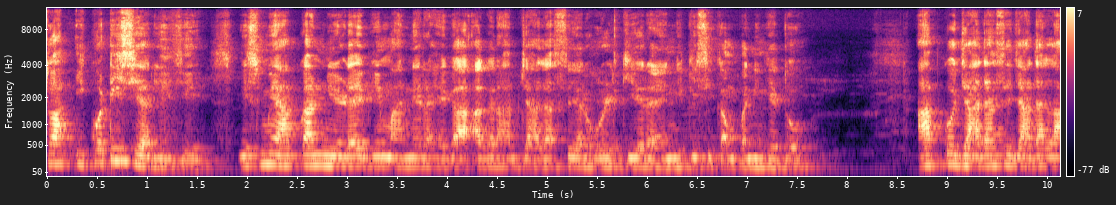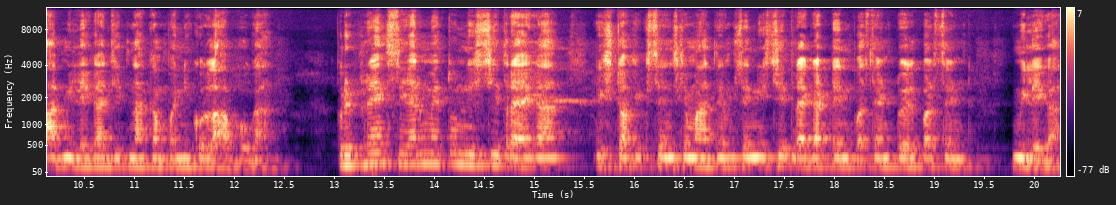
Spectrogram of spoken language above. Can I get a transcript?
तो आप इक्विटी शेयर लीजिए। इसमें आपका निर्णय भी मान्य रहेगा, अगर आप ज़्यादा शेयर होल्ड किए रहेंगे किसी कंपनी के तो। आपको ज़्यादा से ज़्यादा लाभ मिलेगा जितना कंपनी को लाभ होगा। प्रेफरेंस शेयर में तो निश्चित रहेगा स्टॉक एक्सचेंज के माध्यम से निश्चित रहेगा टेन परसेंट ट्वेल्व परसेंट मिलेगा।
